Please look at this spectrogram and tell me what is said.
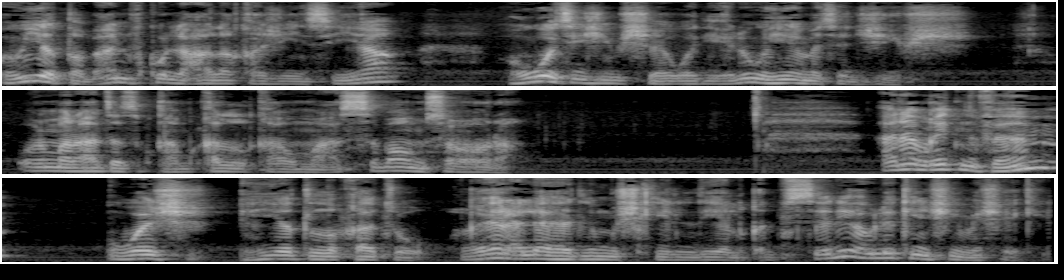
وهي طبعا في كل علاقة جنسية هو تيجيب الشهوه ديالو وهي ما تجيبش والمرأة تتبقى مقلقة ومعصبة ومسعورة. أنا بغيت نفهم واش هي طلقاتو غير على هذا المشكل ديال القذف السريع ولا كاين شي مشاكل.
